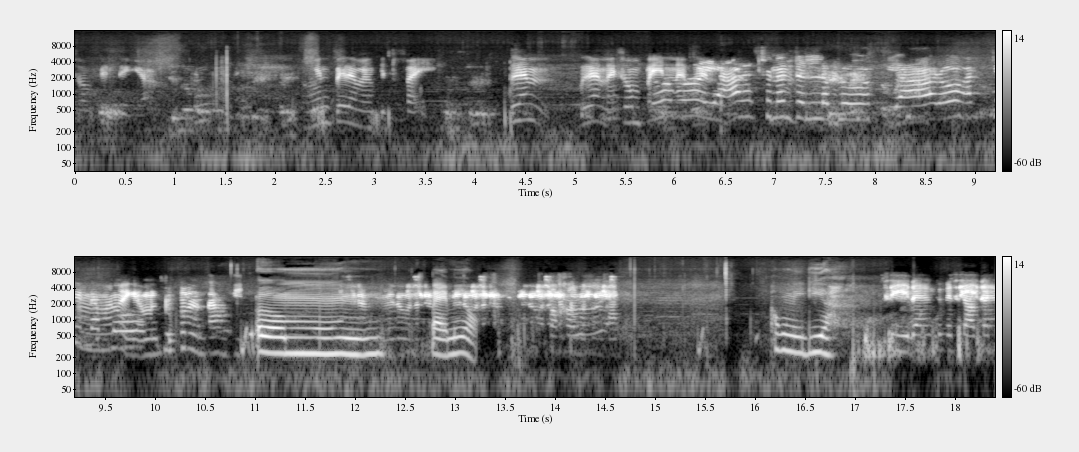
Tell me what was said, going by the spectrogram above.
ชอบเป็นอย่างเงี้ย งั้นเป็นอะไรมันเป็นไฟเพื่อนเพื่อนไหนส้มเป็นนะเพื่อนฉันจะระเบิดยาโรอันกินระเบิดอะไรกันมันก็เดินตามผีเอิ่มไม่รู้นะแปลไม่ออกสองคนนี้เอาไงดีอะสีแดงเป็นจอมแดง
